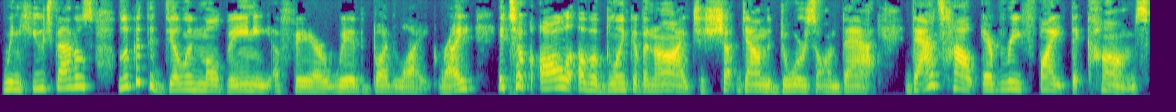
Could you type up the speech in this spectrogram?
win huge battles, look at the Dylan Mulvaney affair with Bud Light, right? It took all of a blink of an eye to shut down the doors on that. That's how every fight that comes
